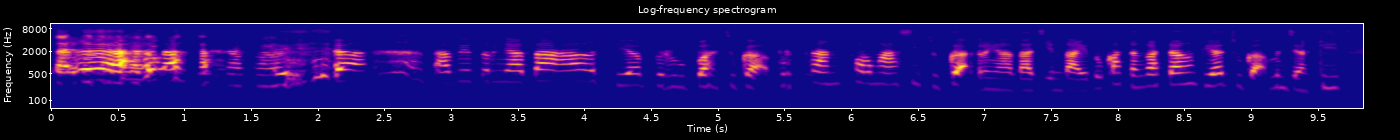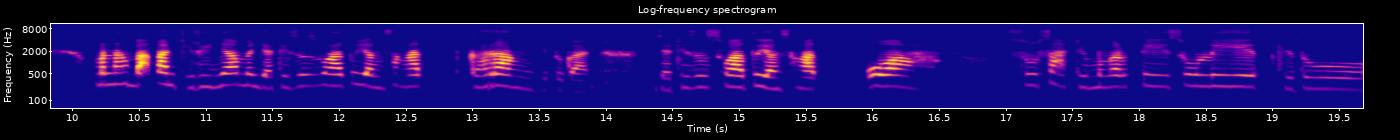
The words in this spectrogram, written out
Iya, iya, tapi ternyata dia berubah juga, bertransformasi juga ternyata cinta itu. Kadang-kadang dia juga menjadi menampakkan dirinya menjadi sesuatu yang sangat garang gitu kan. Jadi sesuatu yang sangat wah susah dimengerti, sulit gitu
